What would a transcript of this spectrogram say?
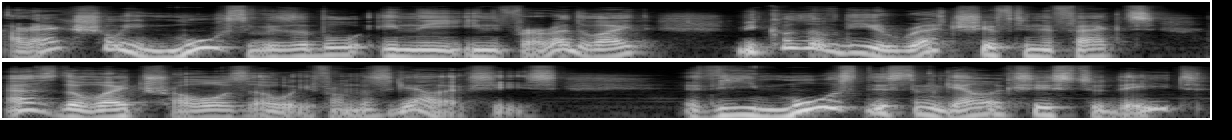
are actually most visible in the infrared light because of the redshifting effects as the light travels away from those galaxies. The most distant galaxies to date,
